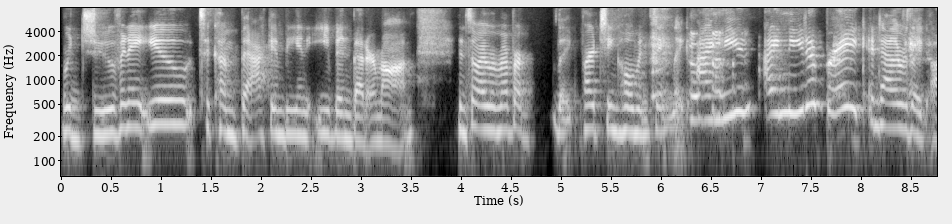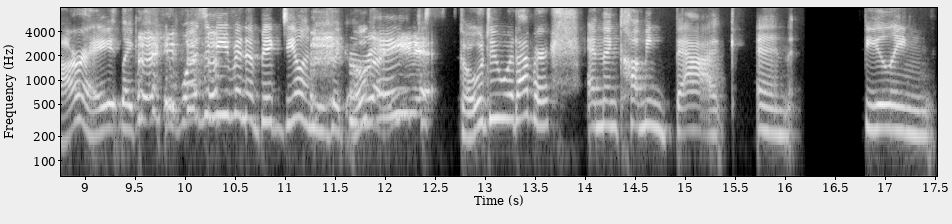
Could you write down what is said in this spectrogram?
rejuvenate you to come back and be an even better mom. And so I remember like marching home and saying like i need i need a break and tyler was like all right like it wasn't even a big deal and he was like okay right. just go do whatever. And then coming back and feeling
